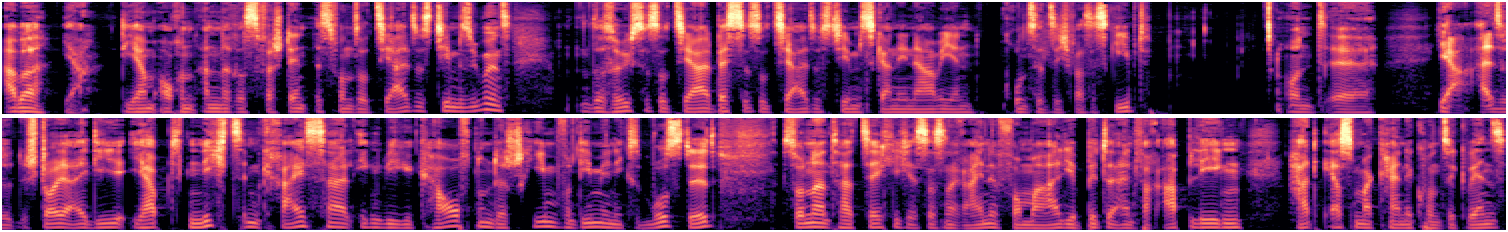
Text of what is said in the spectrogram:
Aber ja, die haben auch ein anderes Verständnis von Sozialsystemen. Ist übrigens das höchste Sozial, beste Sozialsystem Skandinavien, grundsätzlich, was es gibt. Und äh, ja, also Steuer-ID, ihr habt nichts im Kreissaal irgendwie gekauft, unterschrieben, von dem ihr nichts wusstet, sondern tatsächlich ist das eine reine Formalie. Bitte einfach ablegen, hat erstmal keine Konsequenz,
